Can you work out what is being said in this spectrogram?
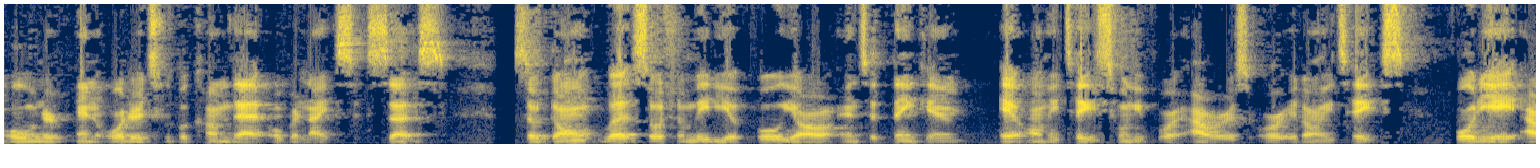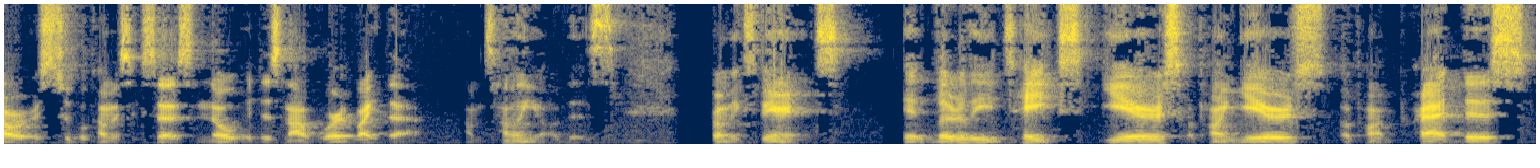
order in order to become that overnight success. So don't let social media fool y'all into thinking it only takes 24 hours or it only takes 48 hours to become a success. No, it does not work like that. I'm telling y'all this from experience. It literally takes years upon years upon practice,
